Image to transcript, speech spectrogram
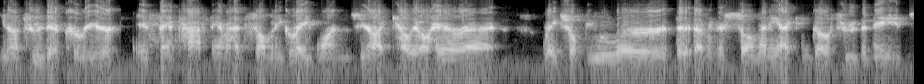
you know, through their career is fantastic. I've had so many great ones, you know, like Kelley O'Hara Rachel Buehler. There, I mean, there's so many I can go through the names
